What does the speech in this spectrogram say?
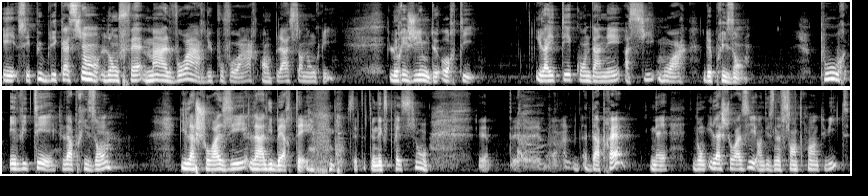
et ses publications l'ont fait mal voir du pouvoir en place en Hongrie. Le régime de Horthy, il a été condamné à six mois de prison pour éviter la prison, il a choisi la liberté. C'était une expression euh, d'après, mais donc il a choisi en 1938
